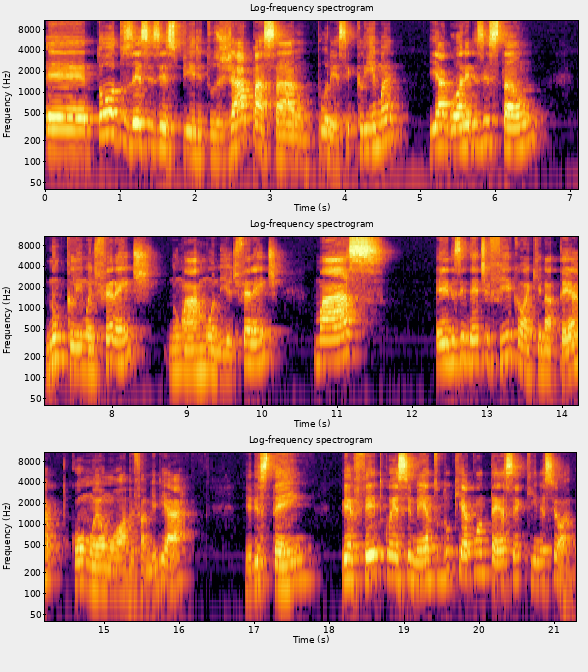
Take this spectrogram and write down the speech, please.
é, todos esses espíritos já passaram por esse clima e agora eles estão num clima diferente, numa harmonia diferente, mas eles identificam aqui na Terra, como é um orbe familiar, eles têm perfeito conhecimento do que acontece aqui nesse orbe.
